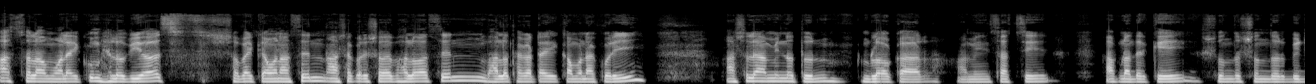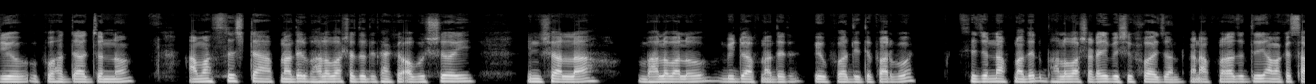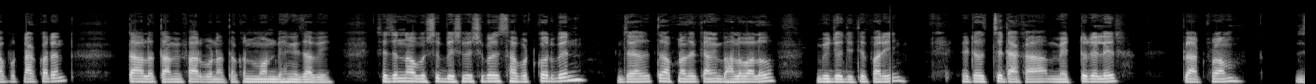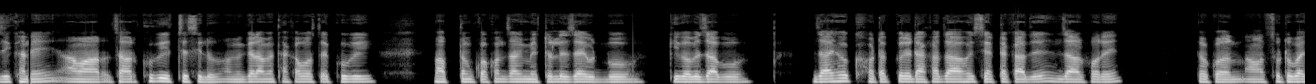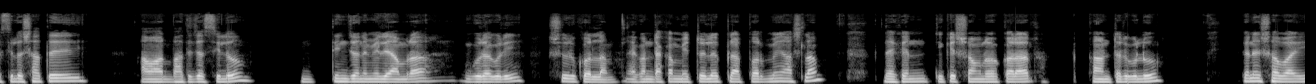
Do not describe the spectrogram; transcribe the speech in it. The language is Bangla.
আসসালামু আলাইকুম হ্যালো বিয়াস সবাই কেমন আছেন? আশা করি সবাই ভালো আছেন। ভালো থাকাটাই কামনা করি। আসলে আমি নতুন ব্লগার। আমি চাচ্ছি আপনাদেরকে সুন্দর সুন্দর ভিডিও উপহার দেওয়ার জন্য। আমার চেষ্টা আপনাদের ভালোবাসা যদি থাকে অবশ্যই ইনশাল্লাহ ভালো ভালো ভিডিও আপনাদেরকে উপহার দিতে পারব। সেজন্য আপনাদের ভালোবাসাটাই বেশি প্রয়োজন। কারণ আপনারা যদি আমাকে সাপোর্ট না করেন তাহলে তো আমি পারব না, তখন মন ভেঙে যাবে। সেজন্য অবশ্যই বেশি বেশি করে সাপোর্ট করবেন, যাতে আপনাদেরকে আমি ভালো ভালো ভিডিও দিতে পারি। এটা হচ্ছে ঢাকা মেট্রো রেলের প্ল্যাটফর্ম যেখানে আমার যাওয়ার খুবই ইচ্ছে ছিল। আমি গ্রামে থাকা অবস্থায় খুবই ভাবতাম কখন যে আমি মেট্রো রেলে যাই উঠবো, কীভাবে যাব। যাই হোক, হঠাৎ করে ঢাকা যাওয়া হয়েছে একটা কাজে, যাওয়ার পরে তখন আমার ছোট ভাই ছিল সাথে আমার ভাতিজা ছিল, তিনজনে মিলে আমরা ঘোরাঘুরি শুরু করলাম। এখন ঢাকা মেট্রো রেলের প্ল্যাটফর্মে আসলাম। দেখেন টিকিট সংগ্রহ করার কাউন্টারগুলো। এখানে সবাই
